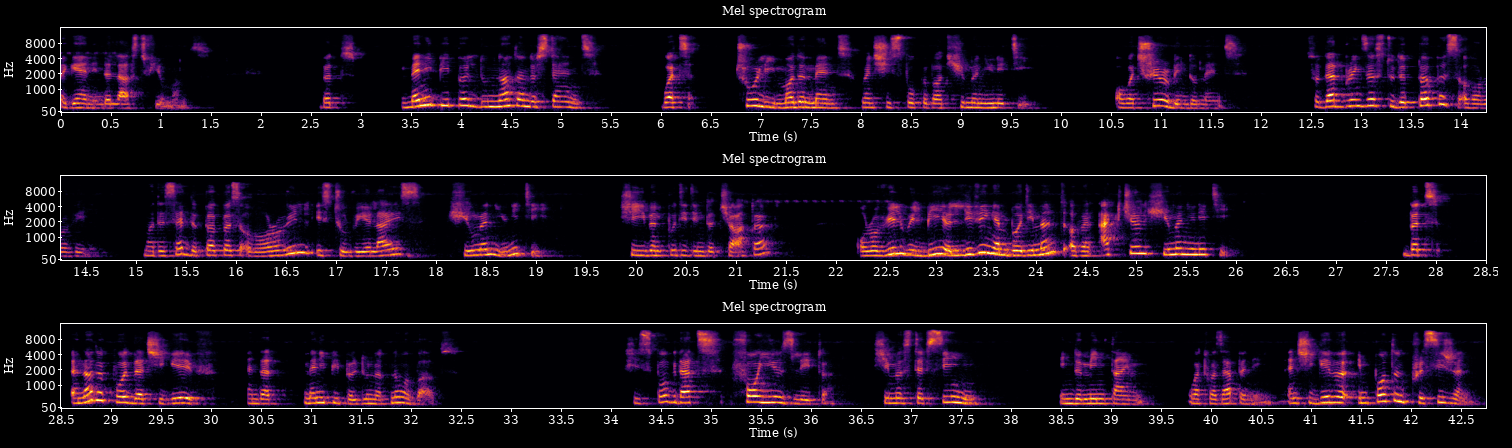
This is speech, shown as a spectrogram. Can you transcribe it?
again in the last few months. But many people do not understand what truly Mother meant when she spoke about human unity or what Sri Aurobindo meant. So that brings us to the purpose of Auroville. Mother said the purpose of Auroville is to realize human unity. She even put it in the charter. Auroville will be a living embodiment of an actual human unity. But another quote that she gave, and that many people do not know about, she spoke that four years later. She must have seen in the meantime what was happening. And she gave an important precision.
